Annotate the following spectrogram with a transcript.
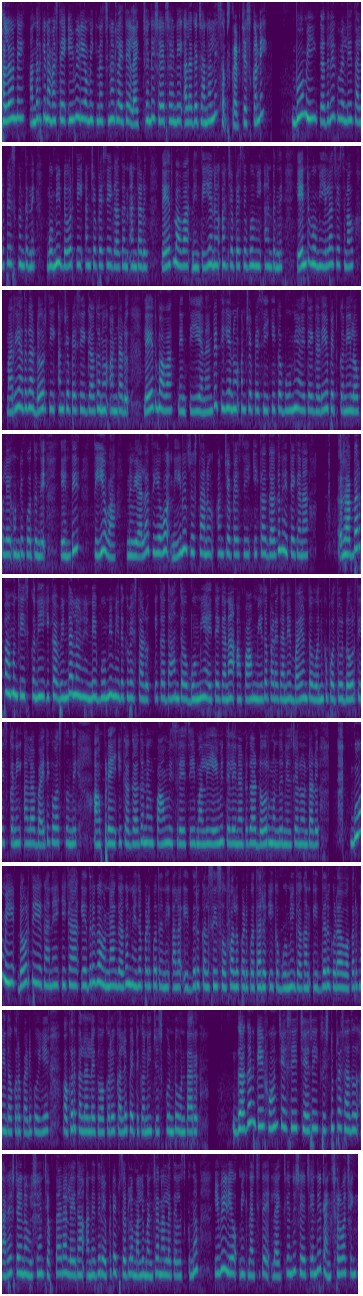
Hello అండి అందరికీ నమస్తే. ఈ వీడియో మీకు నచ్చినట్లయితే లైక్ చేయండి షేర్ చేయండి అలాగే ఛానల్ని సబ్స్క్రైబ్ చేసుకోండి. భూమి గదిలోకి వెళ్ళి తలుపేసుకుంటుంది. భూమి డోర్ తీ అని చెప్పేసి గగన్ అంటాడు. లేదు బావా నేను తీయను అని చెప్పేసి భూమి అంటుంది. ఏంటి భూమి ఇలా చేస్తున్నావు? మర్యాదగా డోర్ తీ అని చెప్పేసి గగను అంటాడు. లేదు బావా నేను తీయనంటే తీయను అని చెప్పేసి ఇక భూమి అయితే గడియ పెట్టుకొని లోపలే ఉండిపోతుంది. ఏంటి? తీయవా? నువ్వు ఎలా తీయవో నేను చూస్తాను అని చెప్పేసి ఇక గగన్ అయితే గన రబ్బర్ పామును తీసుకుని ఇక విండోలో నుండి భూమి మీదకి వేస్తాడు. ఇక దాంతో భూమి అయితే గన ఆ పాము మీద పడగానే భయంతో వణికిపోతూ డోర్ తీసుకొని అలా బయటికి వస్తుంది. అప్పుడే ఇక గగన్ పాము విసిరేసి మళ్ళీ ఏమీ తెలియనట్టుగా డోర్ ముందు నిల్చొని ఉంటాడు. భూమి డోర్ తీయగానే ఇక ఎదురుగా ఉన్న గగన్ మీద పడిపోతుంది. అలా ఇద్దరు కలిసి సోఫాలో పడిపోతారు. ఇక భూమి గగన్ ఇద్దరు కూడా ఒకరి మీద ఒకరు పడిపోయి ఒకరి కళ్ళలోకి ఒకరు కళ్ళు పెట్టుకొని చూసుకుంటూ ఉంటారు. గగన్కి ఫోన్ చేసి చెర్రీ కృష్ణప్రసాద్ అరెస్ట్ అయిన విషయం చెప్తాడా లేదా? అనేది రేపటి ఎపిసోడ్లో మళ్ళీ మంచి ఛానల్లో తెలుసుకుందాం. ఈ వీడియో మీకు నచ్చితే లైక్ చేయండి షేర్ చేయండి. Thanks for watching.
